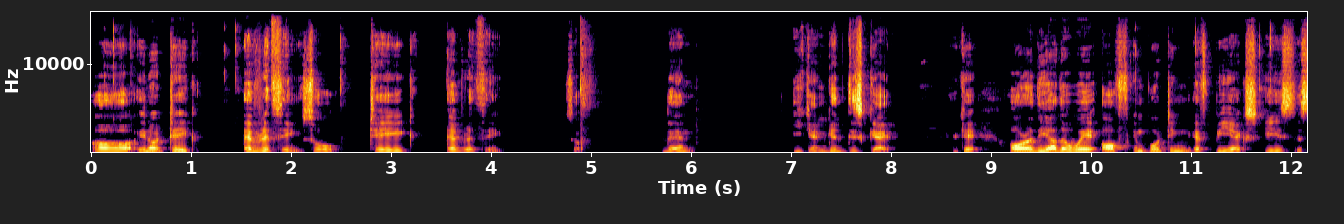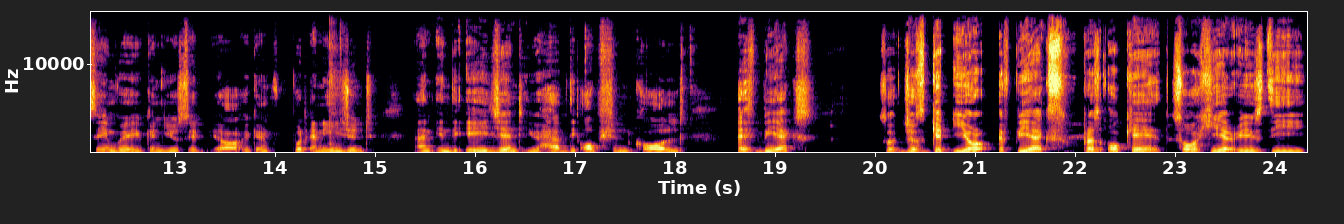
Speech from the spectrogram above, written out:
uh, you know, take everything. So take everything. So then you can get this guy Okay, or the other way of importing FBX is the same way you can use it. Uh, you can put an agent and in the agent you have the option called FBX. So just get your FBX, press OK. So here is the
